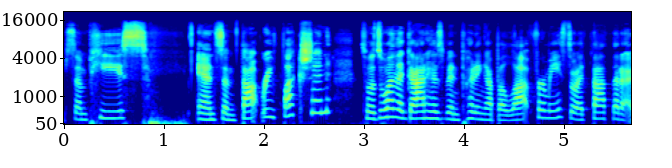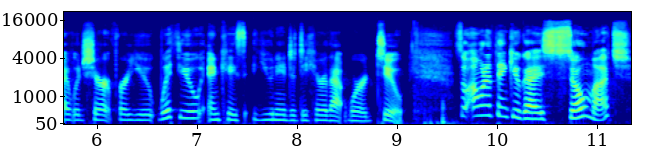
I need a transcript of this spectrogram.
some peace, and some thought reflection. So it's one that God has been putting up a lot for me. So I thought that I would share it for you with you in case you needed to hear that word too. So I want to thank you guys so much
